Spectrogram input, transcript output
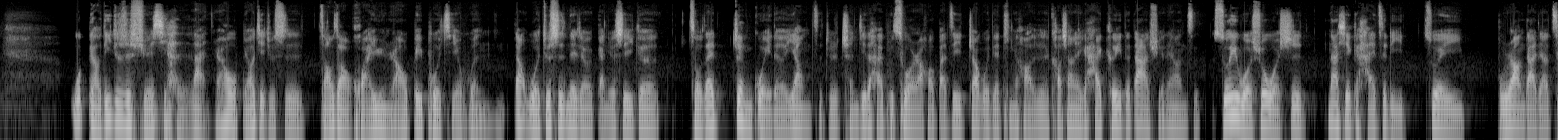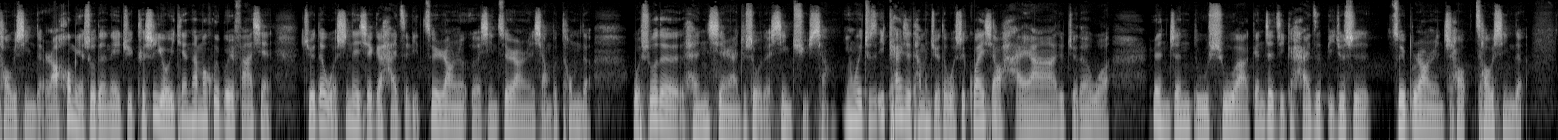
我表弟就是学习很烂，然后我表姐就是早早怀孕，然后被迫结婚。但我就是那种感觉是一个走在正轨的样子，就是成绩的还不错，然后把自己照顾的挺好，就是考上了一个还可以的大学那样子。所以我说我是那些个孩子里最。不让大家操心的，然后后面说的那句，可是有一天他们会不会发现，觉得我是那些个孩子里最让人恶心、最让人想不通的？我说的很显然就是我的性取向，因为就是一开始他们觉得我是乖小孩啊，就觉得我认真读书啊，跟这几个孩子比就是最不让人操操心的。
